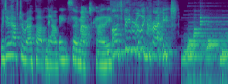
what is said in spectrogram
We do have to wrap up now. Thanks so much, Kylie. Oh, it's been really great.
